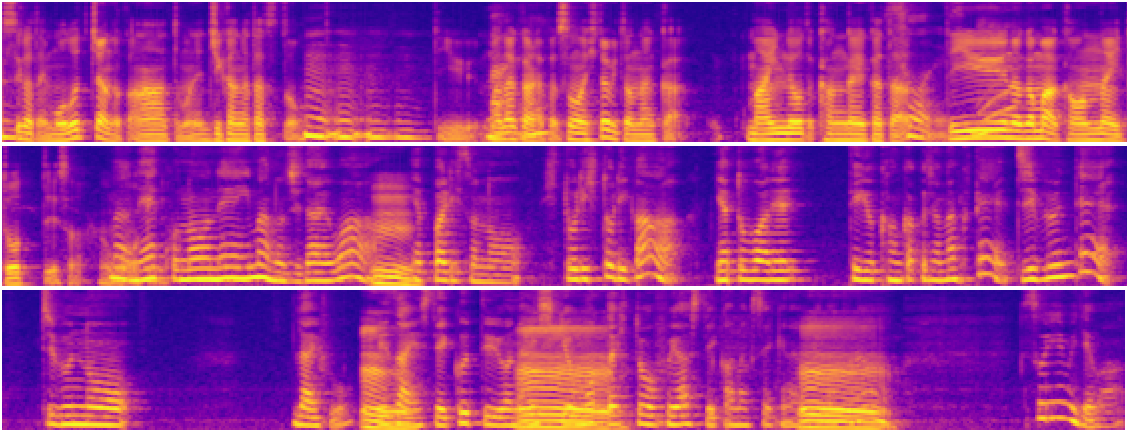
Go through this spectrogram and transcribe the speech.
姿に戻っちゃうのかなともね時間が経つと、っうんうんうん。ていう、まあだからやっぱその人々のなんかマインドと考え方っていうのがまあ変わんないとってさうんまあねこのね今の時代は、うん。やっぱりその一人一人が雇われっていう感覚じゃなくて自分で自分のライフをデザインしていくっていうような意識を持った人を増やしていかなくちゃいけないわけだから、うん。そういう意味では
